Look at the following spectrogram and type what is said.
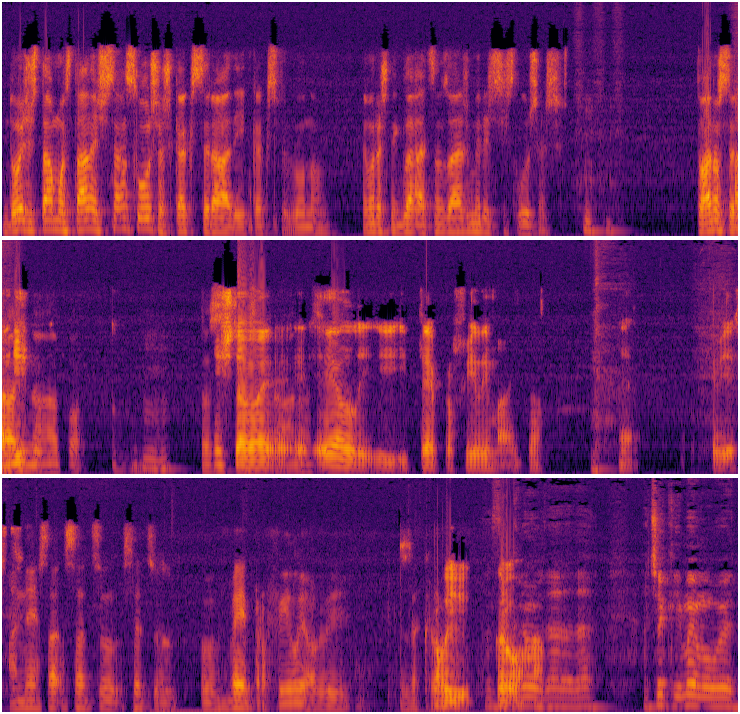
dođeš tamo, staneš i sam slušaš kako se radi kako se ono, ne moraš ni gledat, sam zažmiriš i slušaš. Stvarno se radi ni- na Mhm. se- Ništa ovaj se- L i, i te profilima i to. Ne. A ne, sad, sad, su, sad su V profili ovi za krov. Ovi krov, da, da, da. A čekaj, imamo ove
